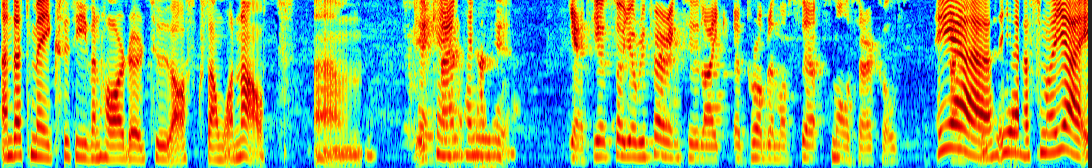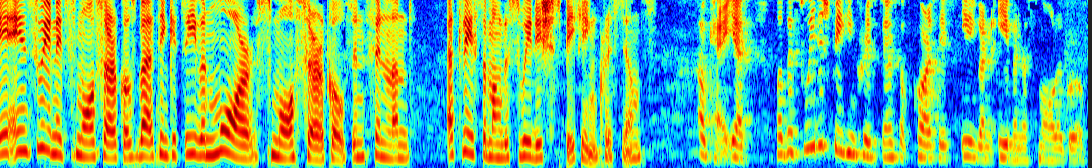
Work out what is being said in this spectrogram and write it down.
and that makes it even harder to ask someone out. Um, okay, can, can you... Yes, you're, so you're referring to like a problem of cir- small circles. Yeah, yeah, small. Yeah, in, in Sweden it's small circles, but I think it's even more small circles in Finland, at least among the Swedish-speaking Christians. Okay, yes. Well, the Swedish-speaking Christians, of course, is even even a smaller group.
